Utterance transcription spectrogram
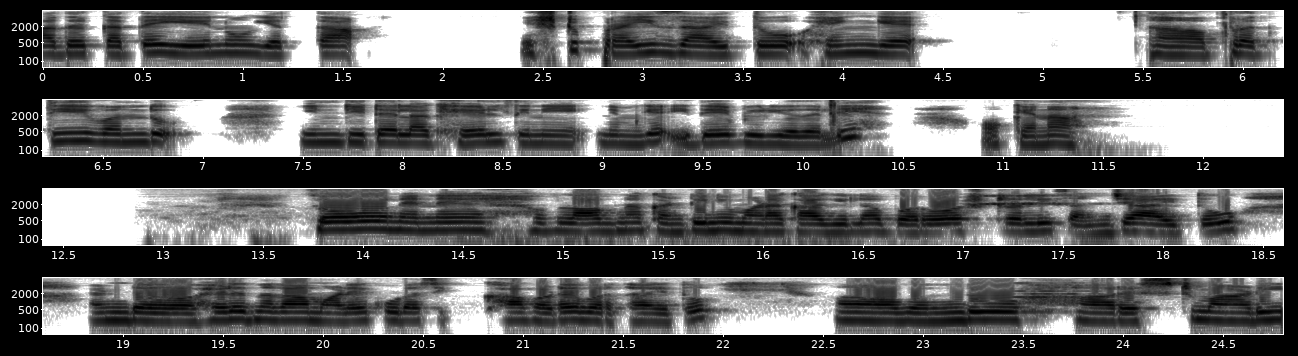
ಅದ್ರ ಕತೆ ಏನು ಎತ್ತ? ಎಷ್ಟು ಪ್ರೈಸ್ ಆಯಿತು? ಹೆಂಗೆ? ಆ, ಪ್ರತಿ ಒಂದು ಇನ್ ಡೀಟೇಲ್ ಆಗಿ ಹೇಳ್ತೀನಿ ನಿಮಗೆ ಇದೇ ವಿಡಿಯೋದಲ್ಲಿ ಓಕೆನಾ ಸೊ ನೆನ್ನೆ ವ್ಲಾಗ್ನ ಕಂಟಿನ್ಯೂ ಮಾಡೋಕ್ಕಾಗಿಲ್ಲ ಬರೋ ಅಷ್ಟರಲ್ಲಿ ಸಂಜೆ ಆಯಿತು. ಆ್ಯಂಡ್ ಹೇಳಿದ್ನಲ್ಲ ಮಳೆ ಕೂಡ ಸಿಕ್ಕಾಪಡೆ ಬರ್ತಾ ಇತ್ತು. ಒಂದು ರೆಸ್ಟ್ ಮಾಡಿ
